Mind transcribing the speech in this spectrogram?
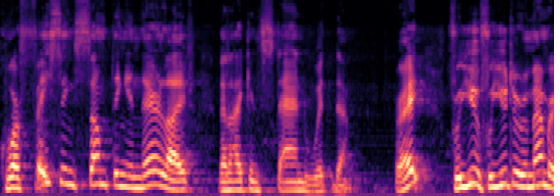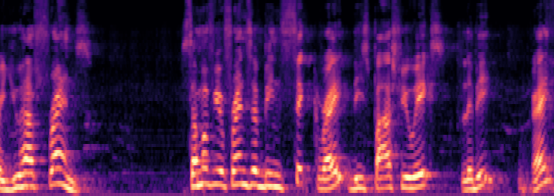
who are facing something in their life that I can stand with them, right? For you, for you to remember, you have friends. Some of your friends have been sick, right, these past few weeks, Libby, right?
